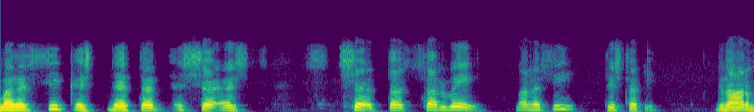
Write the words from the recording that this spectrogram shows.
मनसि तत् सर्वे मनसि तिष्ठति। ज्ञानं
